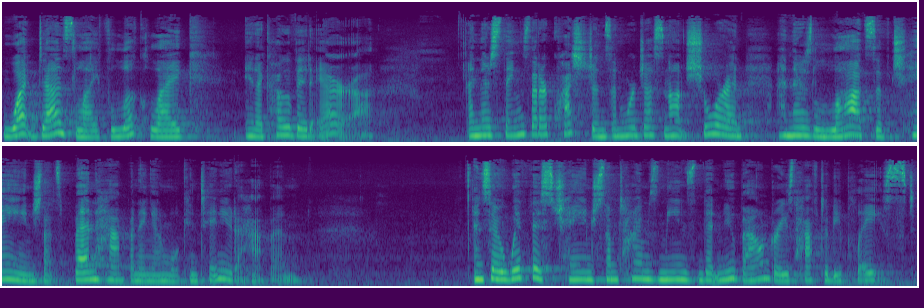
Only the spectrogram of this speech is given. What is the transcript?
what does life look like in a COVID era and there's things that are questions and we're just not sure. And and there's lots of change that's been happening and will continue to happen. And so with this change sometimes means that new boundaries have to be placed.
